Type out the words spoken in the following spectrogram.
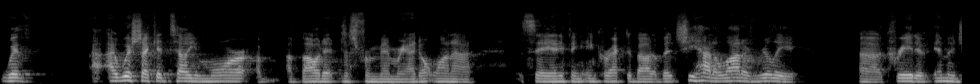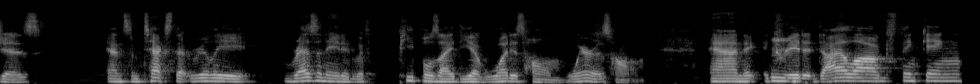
with I wish I could tell you more about it just from memory. I don't want to say anything incorrect about it, but she had a lot of really uh, creative images and some text that really resonated with people's idea of what is home, where is home, and it, it mm. created dialogue, thinking,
